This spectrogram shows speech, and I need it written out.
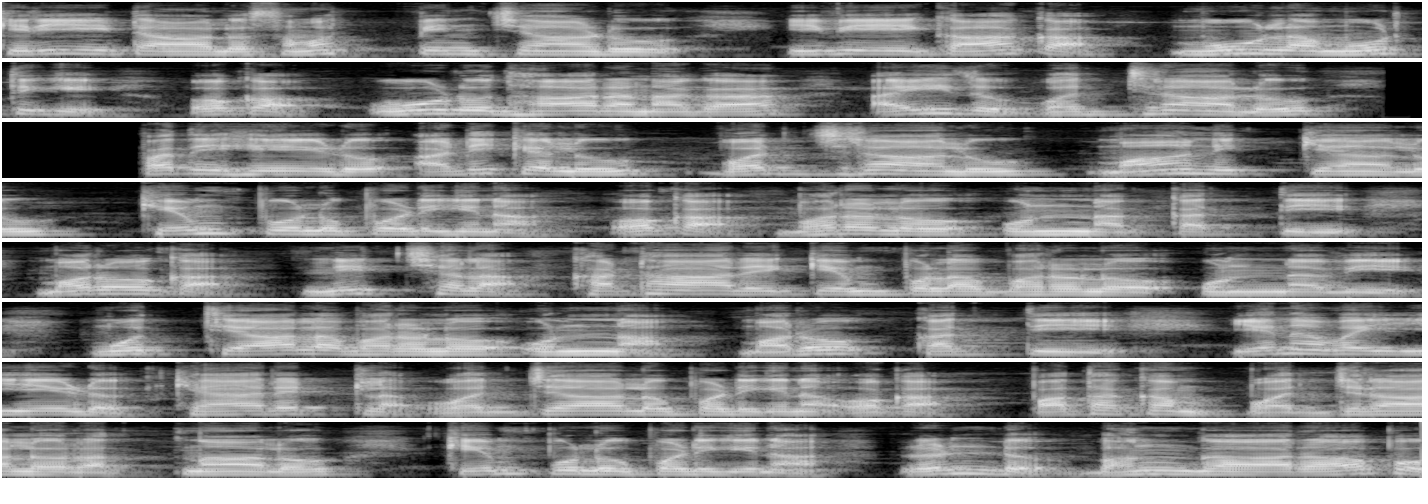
కిరీటాలు సమర్పించాడు. ఇవే కాక మూలమూర్తికి ఒక ఊడుధారణగా ఐదు వజ్రాలు పదిహేడు అడికెలు వజ్రాలు మాణిక్యాలు కెంపులు పొడిగిన ఒక బొరలో ఉన్న కత్తి మరొక నిచ్చల కఠారి కెంపుల బొరలో ఉన్నవి ముత్యాల బొరలో ఉన్న మరో కత్తి ఎనభై ఏడు క్యారెట్ల వజ్రాలు పొడిగిన ఒక పథకం వజ్రాలు రత్నాలు కెంపులు పొడిగిన రెండు బంగారపు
